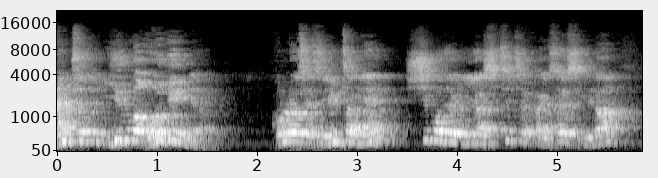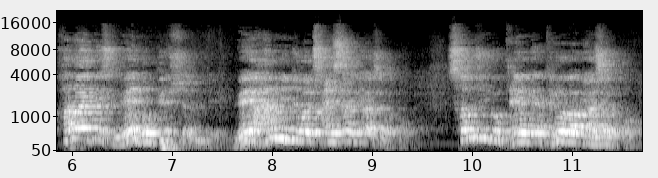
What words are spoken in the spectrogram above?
앉혀둔 이유가 어디에 있냐. 골로새서 1장에 15절 이하 17절까지 써 있습니다. 하나님께서 왜 높여주셨는지, 왜 한민족을 잘 살게 하셨고, 선진국 대역에 들어가게 하셨고,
